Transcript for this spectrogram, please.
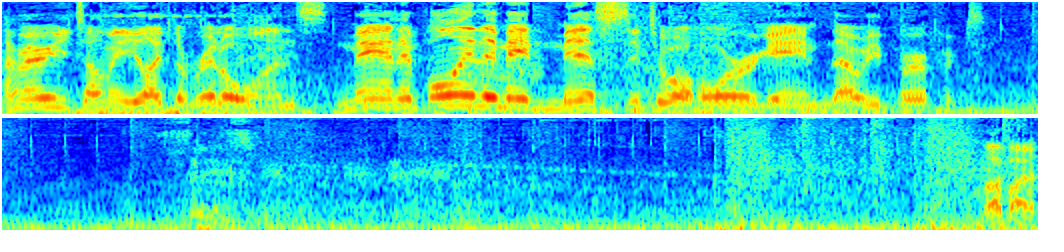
I remember you telling me you like the riddle ones. Man, if only they made Myst into a horror game, that would be perfect. Bye bye.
